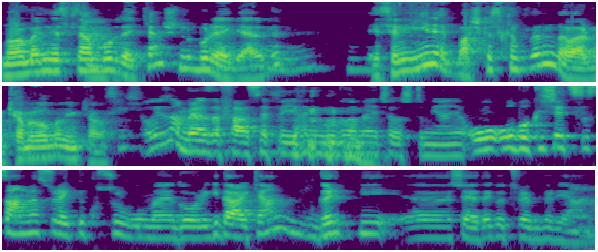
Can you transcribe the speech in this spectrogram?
Normalin eskiden Hı. buradayken şimdi buraya geldi. Hı hı. E senin yine başka sıkıntıların da var. Mükemmel olman imkansız. O yüzden biraz da felsefeyi hani vurgulamaya çalıştım yani. O, o bakış açısı sende sürekli kusur bulmaya doğru giderken garip bir e, şeye de götürebilir yani.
